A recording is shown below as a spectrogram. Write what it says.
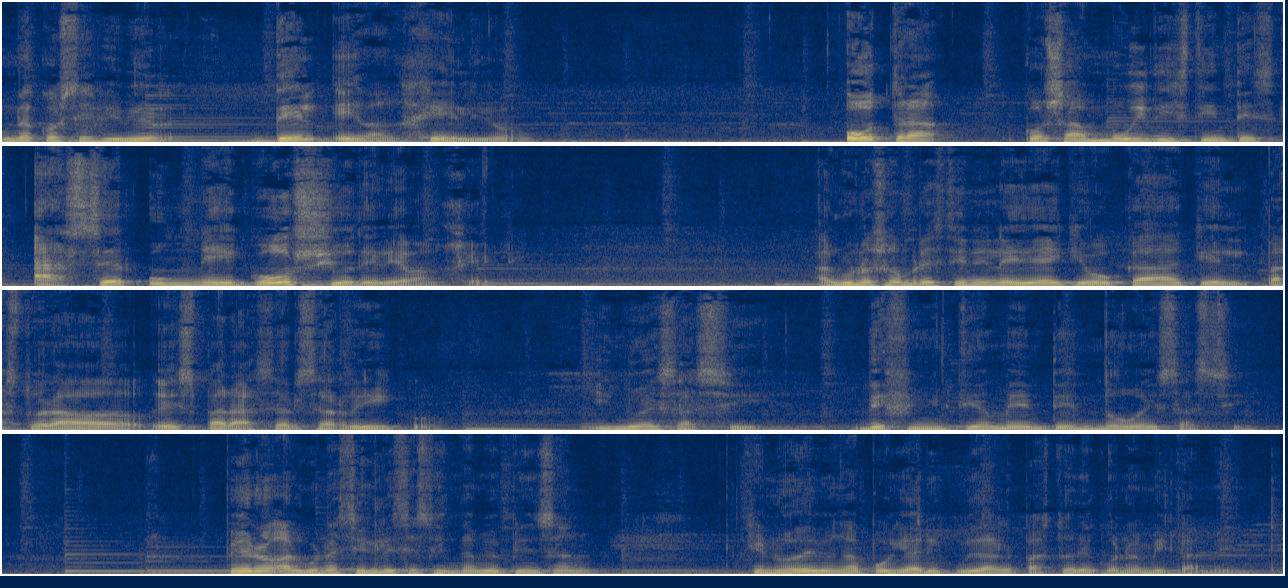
Una cosa es vivir del Evangelio, otra cosa muy distinta es hacer un negocio del Evangelio. Algunos hombres tienen la idea equivocada que el pastorado es para hacerse rico y no es así. Definitivamente no es así. Pero algunas iglesias en cambio piensan que no deben apoyar y cuidar al pastor económicamente.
